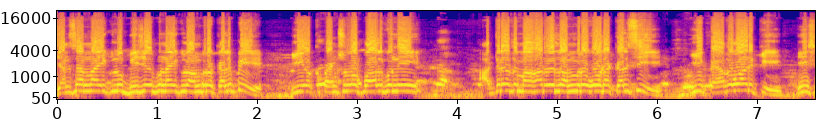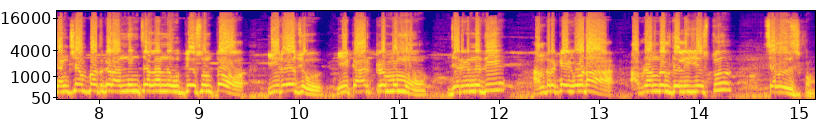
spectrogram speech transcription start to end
జనసేన నాయకులు బీజేపీ నాయకులు అందరూ కలిపి ఈ యొక్క పెన్షన్లో పాల్గొని అతిరథ మహారాజులు అందరూ కూడా కలిసి ఈ పేదవారికి ఈ సంక్షేమ పథకాలు అందించాలనే ఉద్దేశంతో ఈ రోజు ఈ కార్యక్రమము జరిగినది. అందరికీ కూడా అభినందనలు తెలియజేస్తూ సెలవు తీసుకోం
